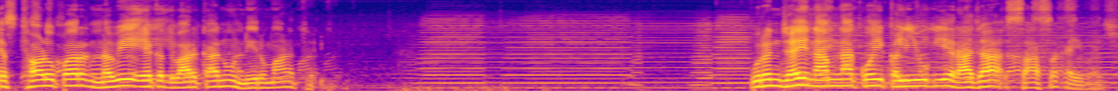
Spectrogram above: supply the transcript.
એ સ્થળ ઉપર નવી એક દ્વારકાનું નિર્માણ થયું. પુરંજય નામના કોઈ કલિયુગીય રાજા શાસક આવ્યા છે.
